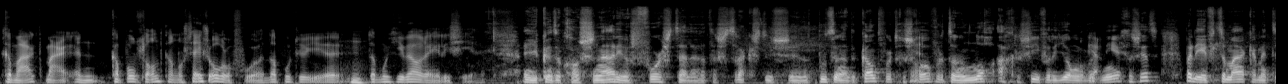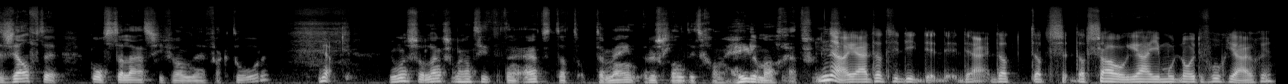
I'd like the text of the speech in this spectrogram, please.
gemaakt. Maar een kapot land kan nog steeds oorlog voeren. Dat moet, je, hm. dat moet je wel realiseren. En je kunt ook gewoon scenario's voorstellen dat er straks dus uh, dat Poetin aan de kant wordt geschoven. Dat er een nog agressievere jongen wordt neergezet. Maar die heeft te maken met dezelfde constellatie van uh, factoren. Ja. Jongens, zo langzamerhand ziet het eruit dat op termijn Rusland dit gewoon helemaal gaat verliezen. Nou ja, dat, die, die, dat, dat, dat zou, ja, je moet nooit te vroeg juichen.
